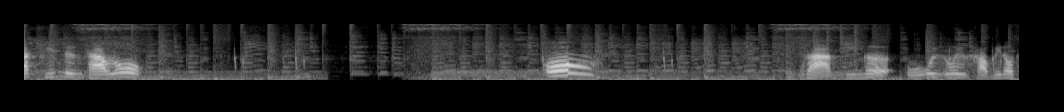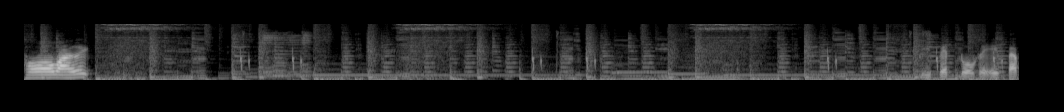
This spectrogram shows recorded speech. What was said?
สักชิ้นหนึ่งชาวโลก โอ้กูถามจริงเหอะโอ้ยโอ้ยเขามีโนทอว่ะเฮ้ย รีเฟซดวงตัวเองแป๊บ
